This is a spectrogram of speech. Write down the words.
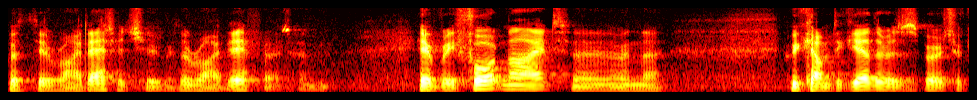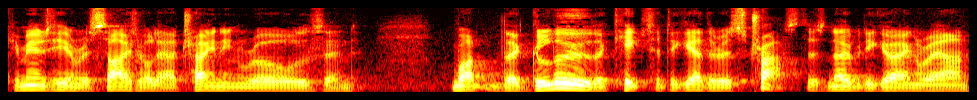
with the right attitude, with the right effort. And every fortnight, uh, when the, we come together as a spiritual community and recite all our training rules and what the glue that keeps it together is trust. There's nobody going around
